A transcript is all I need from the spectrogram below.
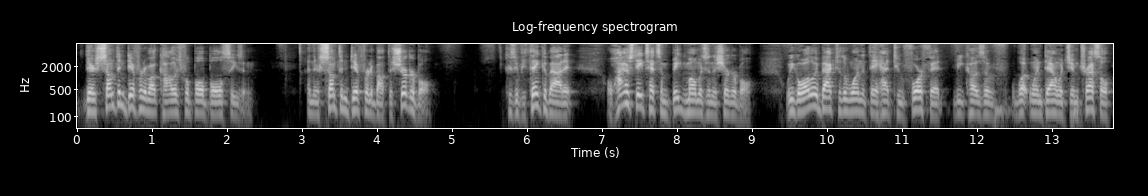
There's something different about college football bowl season. And there's something different about the Sugar Bowl. Because if you think about it, Ohio State's had some big moments in the Sugar Bowl. We go all the way back to the one that they had to forfeit because of what went down with Jim Tressel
